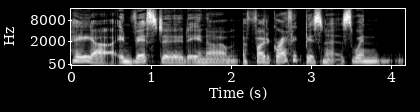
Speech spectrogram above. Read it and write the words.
he uh, invested in um, a photographic business when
